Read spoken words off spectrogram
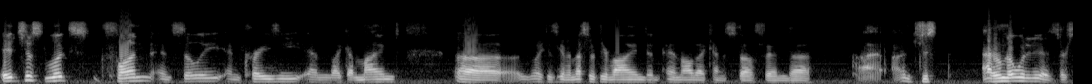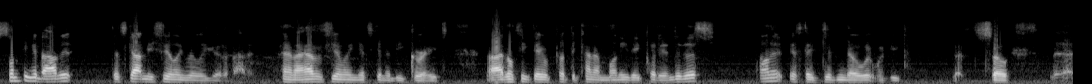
it just looks fun and silly and crazy and like a mind uh, like it's going to mess with your mind and, and all that kind of stuff and uh, I, I just i don't know what it is. There's something about it that's got me feeling really good about it and i have a feeling it's going to be great i don't think they would put the kind of money they put into this on it if they didn't know it would be good so uh,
